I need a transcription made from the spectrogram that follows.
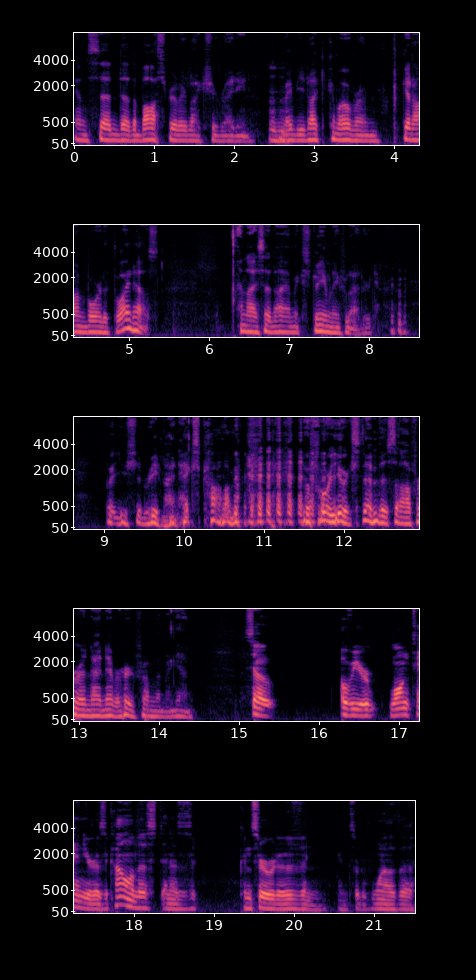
and said, uh, The boss really likes your writing. Mm-hmm. Maybe you'd like to come over and get on board at the White House. And I said, I am extremely flattered. but you should read my next column before you extend this offer. And I never heard from them again. So, over your long tenure as a columnist and as a conservative and, and sort of one of the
